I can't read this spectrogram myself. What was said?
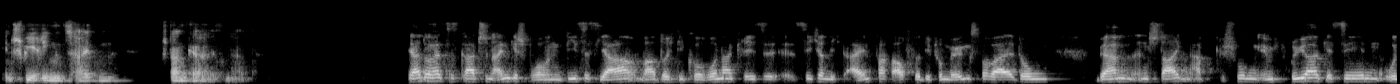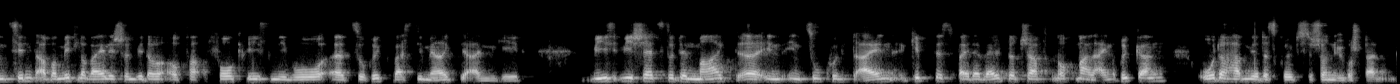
in schwierigen Zeiten standgehalten hat. Ja, du hast es gerade schon angesprochen. Dieses Jahr war durch die Corona-Krise sicher nicht einfach, auch für die Vermögensverwaltung. Wir haben einen starken Abgeschwung im Frühjahr gesehen und sind aber mittlerweile schon wieder auf Vorkrisenniveau äh, zurück, was die Märkte angeht. Wie, wie schätzt du den Markt äh, in, in Zukunft ein? Gibt es bei der Weltwirtschaft nochmal einen Rückgang oder haben wir das Gröbste schon überstanden?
